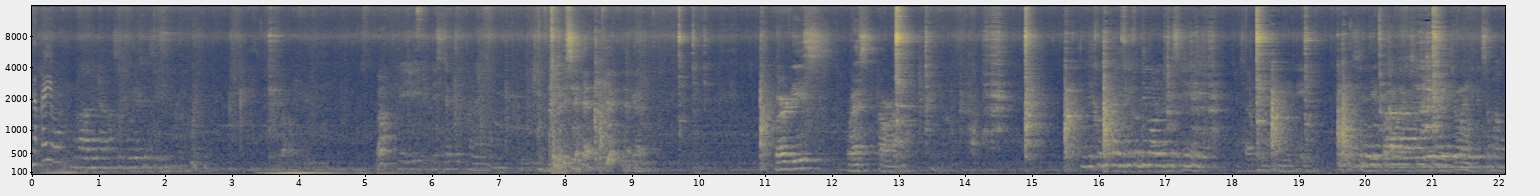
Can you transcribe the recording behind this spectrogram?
na kayo. Pearlie's Restaurant. Hindi ko na hindi ko din order sila eh. Hindi pa nagsisisi Mahilig sa mga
